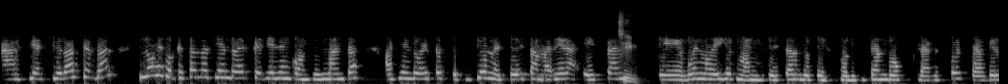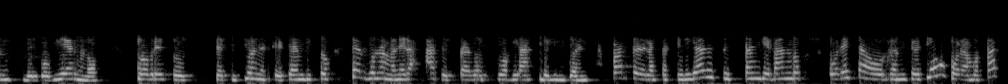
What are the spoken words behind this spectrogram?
hacia Ciudad Cerdán, lo único que están haciendo es que vienen con sus mantas haciendo estas peticiones. De esta manera están, eh, bueno, ellos manifestándose, solicitando la respuesta del, del gobierno sobre sus peticiones que se han visto de alguna manera afectados por la delincuencia. Parte de las actividades se están llevando por esta organización, por AMOTAC,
